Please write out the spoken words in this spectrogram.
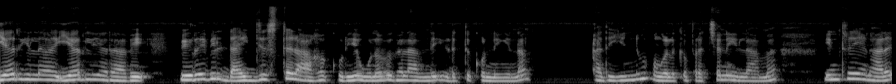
இயர்ல இயர்லியராகவே விரைவில் டைஜஸ்டட் ஆகக்கூடிய உணவுகளாக வந்து எடுத்துக்கொண்டீங்கன்னா அது இன்னும் உங்களுக்கு பிரச்சனை இல்லாமல் இன்றைய நாளை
